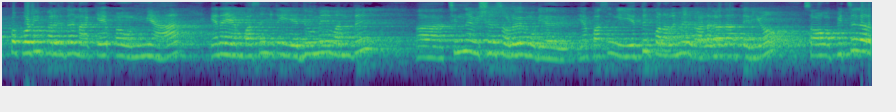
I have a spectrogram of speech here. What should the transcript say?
இப்போ கொடி பறக்குதா நான் கேட்பேன் உண்மையாக ஏன்னா என் பசங்கிட்ட எதுவுமே வந்து சின்ன விஷயம் சொல்லவே முடியாது. என் பசங்க எது பண்ணாலுமே எனக்கு அழகாக தான் தெரியும். ஸோ அவங்க பிச்சைக்கார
